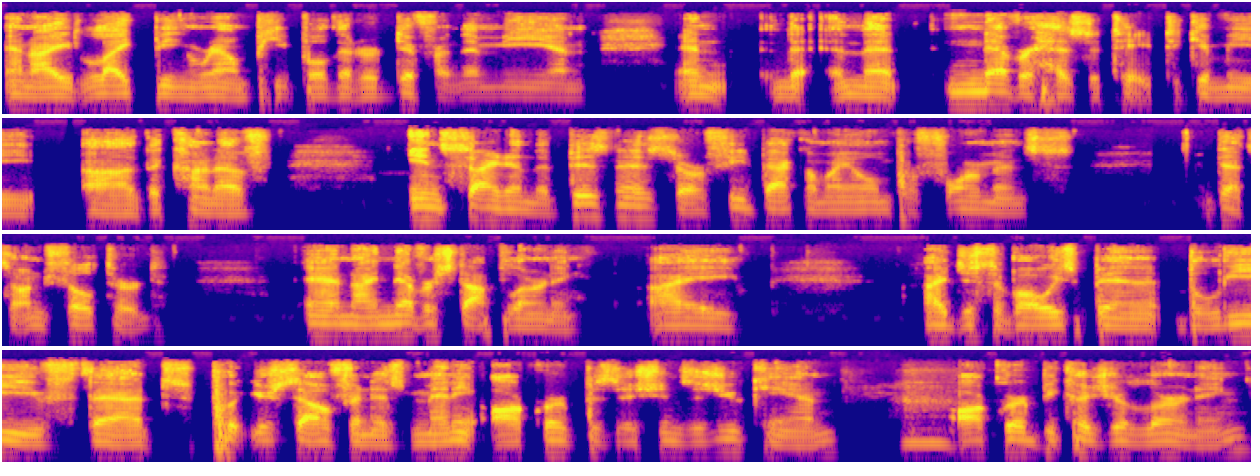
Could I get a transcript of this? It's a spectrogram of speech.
and I like being around people that are different than me, and and th- and that never hesitate to give me uh, the kind of insight in the business or feedback on my own performance that's unfiltered. And i never stop learning. I i just have always been believe that put yourself in as many awkward positions as you can. Awkward because you're learning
